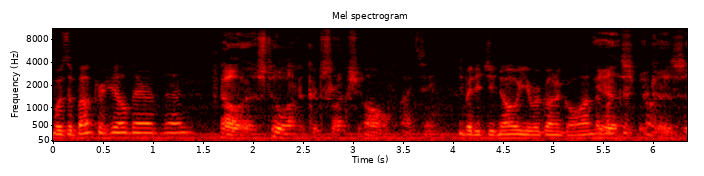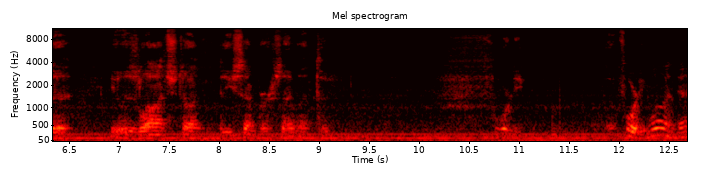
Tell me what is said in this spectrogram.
was the Bunker Hill there then? No, it's still under construction. Oh, I see. But did you know you were going to go on the yes, Bunker? because oh. uh, it was launched on December 7th of 40, 41. Now,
